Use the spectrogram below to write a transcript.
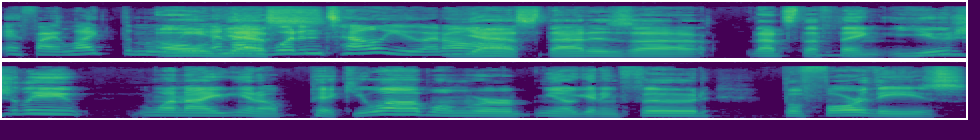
if I liked the movie, Oh, and yes. I wouldn't tell you at all. Yes, that is uh that's the thing. Usually when I, you know, pick you up when we're, you know, getting food before these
